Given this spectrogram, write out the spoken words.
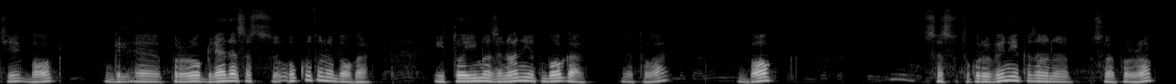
Че Бог, пророк гледа с окото на Бога. И той има знание от Бога. Затова Бог с откровение каза на своя пророк,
